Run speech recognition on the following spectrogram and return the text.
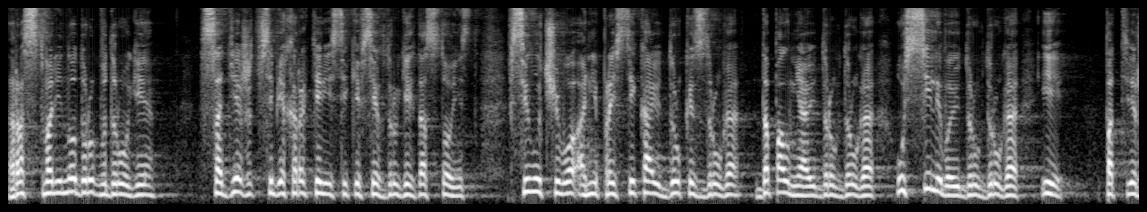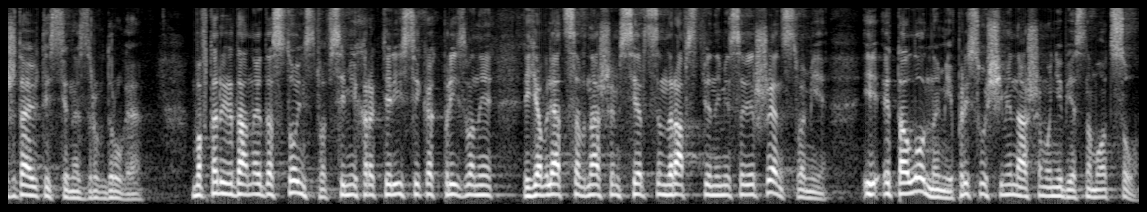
растворено друг в друге – содержит в себе характеристики всех других достоинств, в силу чего они проистекают друг из друга, дополняют друг друга, усиливают друг друга и подтверждают истинность друг друга. Во-вторых, данное достоинство в семи характеристиках призваны являться в нашем сердце нравственными совершенствами и эталонами, присущими нашему Небесному Отцу.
